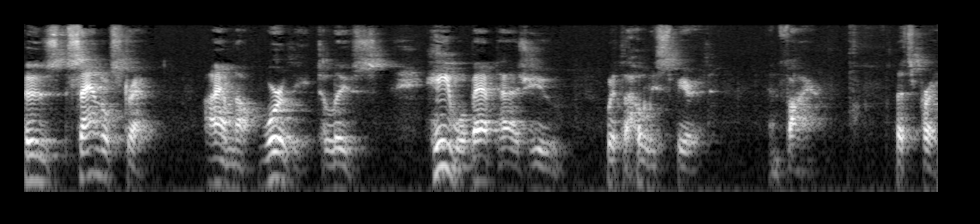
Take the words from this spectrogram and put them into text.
whose sandal strap I am not worthy to loose. He will baptize you with the Holy Spirit and fire. Let's pray.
